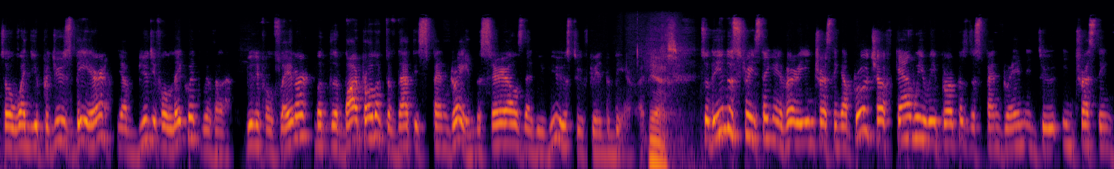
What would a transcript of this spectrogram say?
So when you produce beer, you have beautiful liquid with a beautiful flavor, but the byproduct of that is spent grain, the cereals that you've used to create the beer. Right? Yes. So the industry is taking a very interesting approach of can we repurpose the spent grain into interesting,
